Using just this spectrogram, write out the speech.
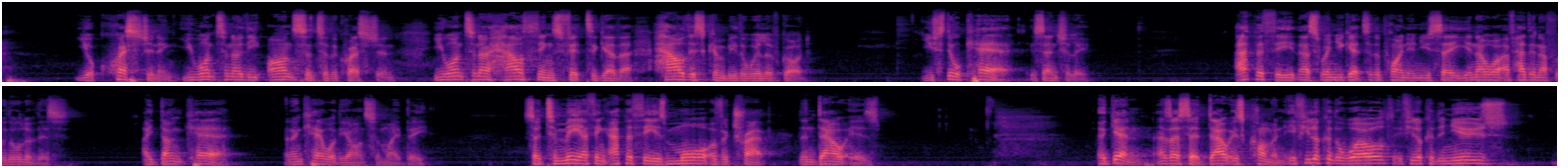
you're questioning. You want to know the answer to the question. You want to know how things fit together, how this can be the will of God. You still care, essentially. Apathy, that's when you get to the point and you say, you know what, I've had enough with all of this. I don't care. I don't care what the answer might be. So to me, I think apathy is more of a trap than doubt is. Again, as I said, doubt is common. If you look at the world, if you look at the news,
